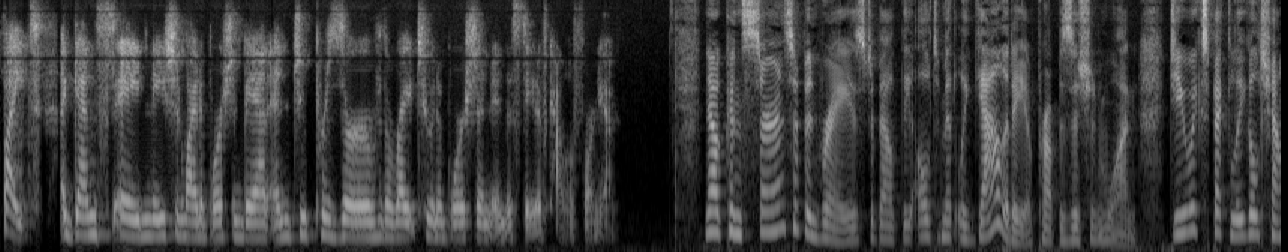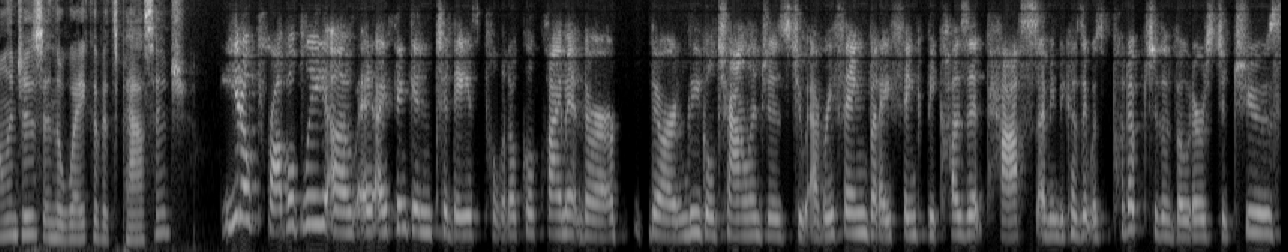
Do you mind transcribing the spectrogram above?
fight against a nationwide abortion ban and to preserve the right to an abortion in the state of California. Now, concerns have been raised about the ultimate legality of Proposition 1. Do you expect legal challenges in the wake of its passage? You know, probably. Um, I think in today's political climate, there are there are legal challenges to everything. But I think because it passed, I mean, because it was put up to the voters to choose,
